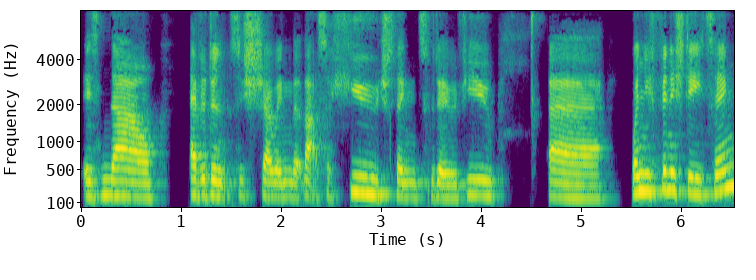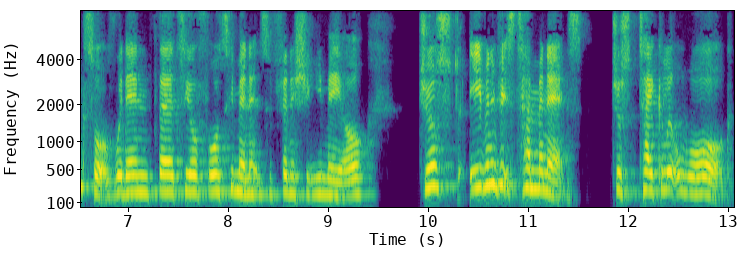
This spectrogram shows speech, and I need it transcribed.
is now evidence is showing that that's a huge thing to do. If you, uh, when you finished eating, sort of within 30 or 40 minutes of finishing your meal, just even if it's 10 minutes, just take a little walk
